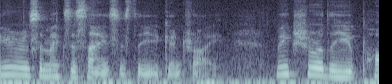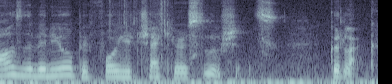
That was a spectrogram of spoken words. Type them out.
Here are some exercises that you can try. Make sure that you pause the video before you check your solutions. Good luck!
